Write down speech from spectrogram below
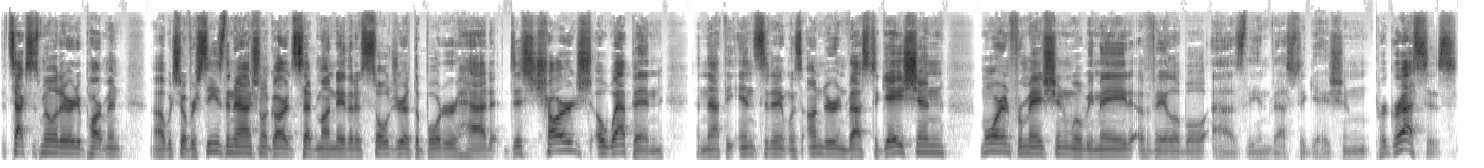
The Texas Military Department, uh, which oversees the National Guard, said Monday that a soldier at the border had discharged a weapon and that the incident was under investigation. More information will be made available as the investigation progresses.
